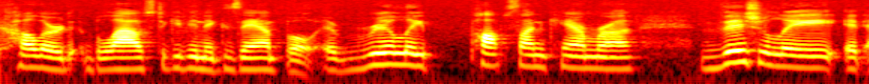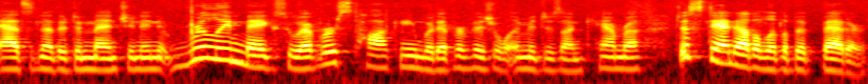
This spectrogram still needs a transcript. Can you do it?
colored blouse to give you an example. It really pops on camera. Visually, it adds another dimension and it really makes whoever's talking, whatever visual image is on camera, just stand out a little bit better.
